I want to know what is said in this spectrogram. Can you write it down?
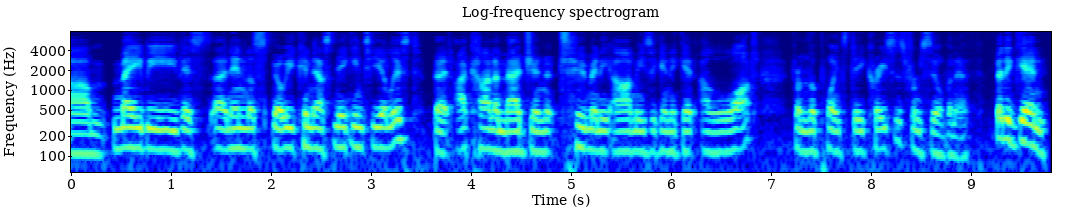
Um, maybe there's an endless spell you can now sneak into your list, but I can't imagine too many armies are going to get a lot from the points decreases from Sylvaneth. But again,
